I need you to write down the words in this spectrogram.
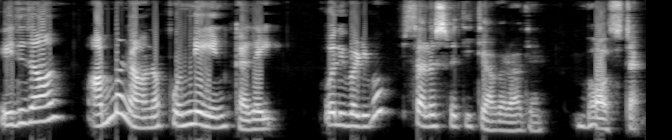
இதுதான் அம்மனான பொன்னியின் கதை. ஒலிவடிவம் சரஸ்வதி தியாகராஜன் பாஸ்டன்.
